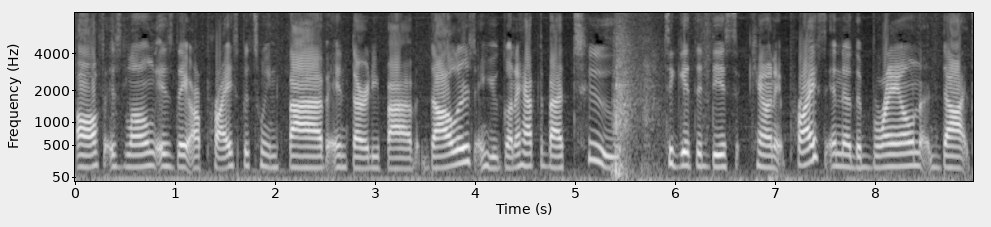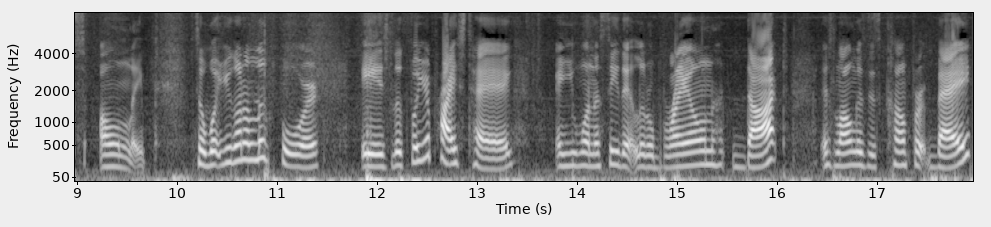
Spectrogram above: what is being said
off as long as they are priced between five and 35 dollars and you're going to have to buy two to get the discounted price and they're the brown dots only. So what you're going to look for is look for your price tag and you want to see that little brown dot as long as it's comfort bay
